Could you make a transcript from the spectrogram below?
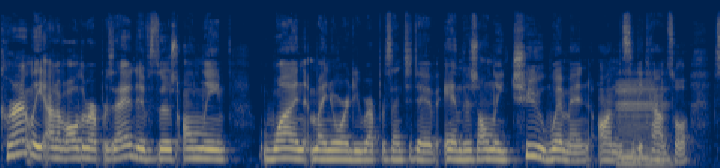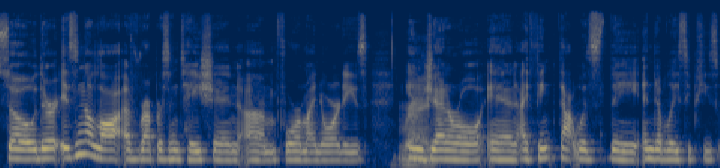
currently out of all the representatives there's only one minority representative and there's only two women on the city council so there isn't a lot of representation um, for minorities in general and i think that was the naacp's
